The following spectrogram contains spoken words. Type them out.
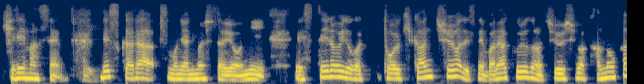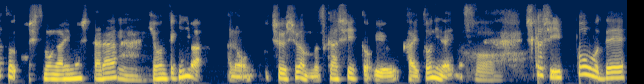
切れません。はい、ですから質問にありましたように、ステロイドが投与期間中はですね、バラクルードの中止は可能かと質問がありましたら、うん、基本的にはあの、中止は難しいという回答になります。しかし一方で、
